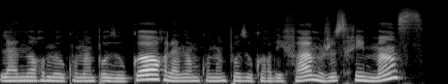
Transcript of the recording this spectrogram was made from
la norme qu'on impose au corps, la norme qu'on impose au corps des femmes, je serai mince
